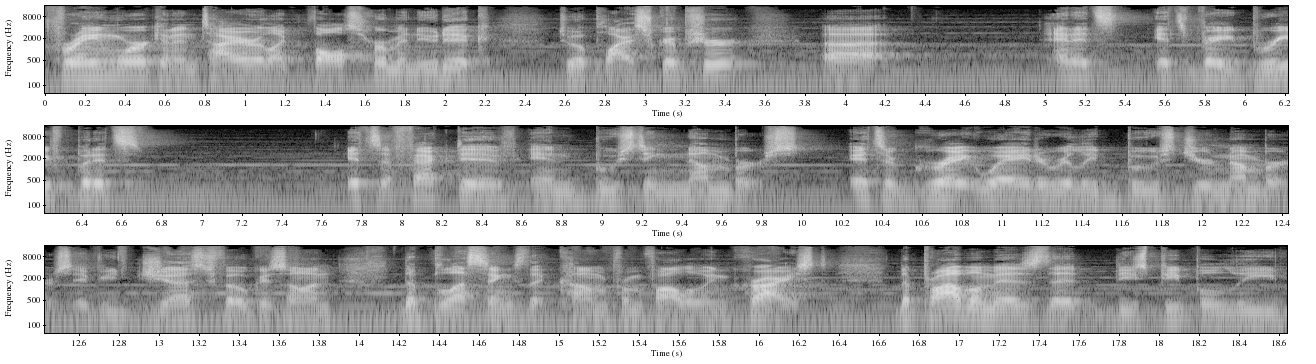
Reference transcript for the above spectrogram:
framework an entire like false hermeneutic to apply scripture. Uh, and it's it's very brief but it's it's effective in boosting numbers. It's a great way to really boost your numbers if you just focus on the blessings that come from following Christ. The problem is that these people leave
